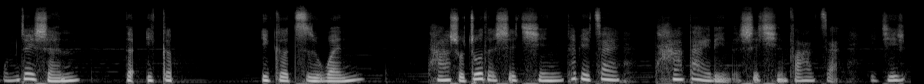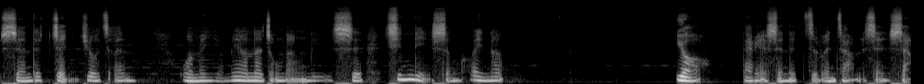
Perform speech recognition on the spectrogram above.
我们对神的一个一个指纹，他所做的事情，特别在他带领的事情发展，以及神的拯救之恩。我们有没有那种能力是心领神会呢？有，代表神的指纹在我们身上。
